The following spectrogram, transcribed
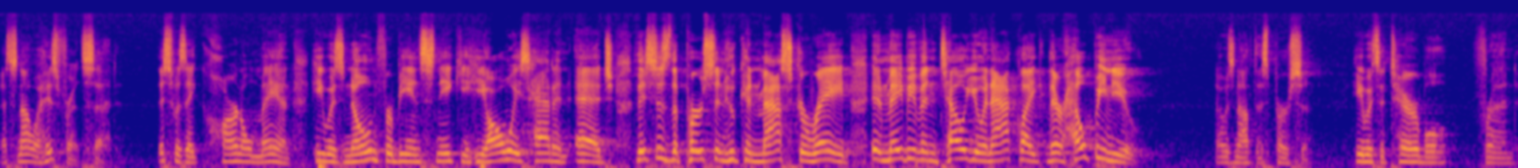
That's not what his friend said. This was a carnal man. He was known for being sneaky. He always had an edge. This is the person who can masquerade and maybe even tell you and act like they're helping you. That was not this person. He was a terrible friend.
